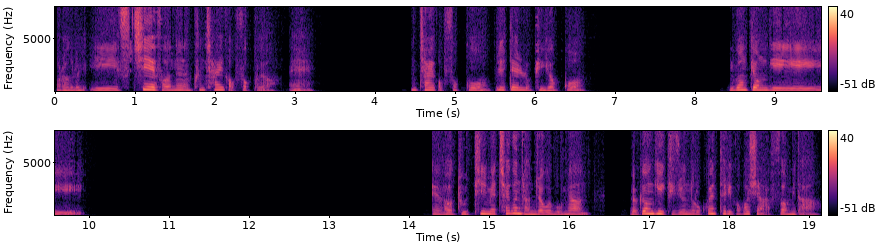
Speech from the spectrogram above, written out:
뭐라 그래 이 수치에서는 큰 차이가 없었고요. 예. 큰 차이가 없었고 1대1로 비겼고 이번 경기 에서 두 팀의 최근 전적을 보면 몇 경기 기준으로 코멘트리가 훨씬 앞섭니다.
